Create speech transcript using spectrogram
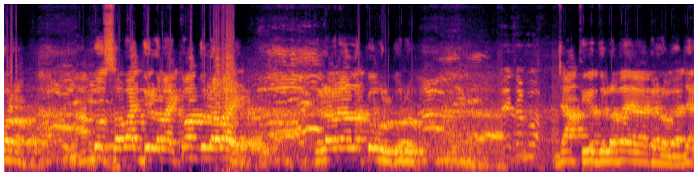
করো। আমগো সবাই দুল্লা ভাই কোন দুল্লা ভাই আল্লাহ কবুল করুক। জাতীয় দুল্লা ভাই গেল যা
